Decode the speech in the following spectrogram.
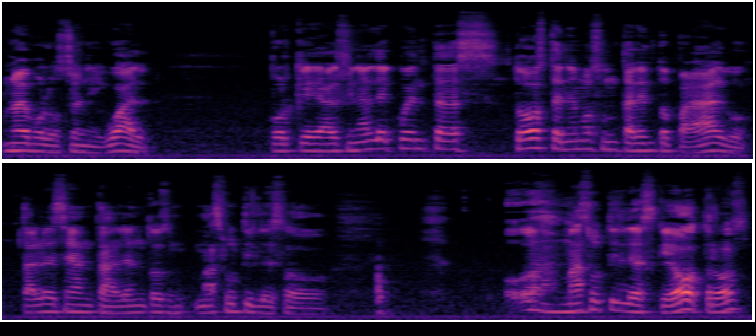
no evoluciona igual. Porque al final de cuentas todos tenemos un talento para algo. Tal vez sean talentos más útiles o, o más útiles que otros.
